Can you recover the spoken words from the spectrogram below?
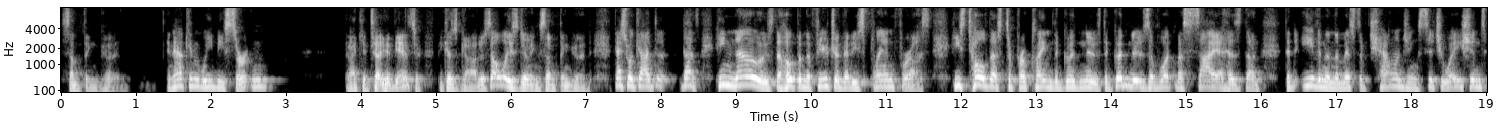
something good. And how can we be certain? And I can tell you the answer because God is always doing something good. That's what God does. He knows the hope and the future that He's planned for us. He's told us to proclaim the good news, the good news of what Messiah has done, that even in the midst of challenging situations,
